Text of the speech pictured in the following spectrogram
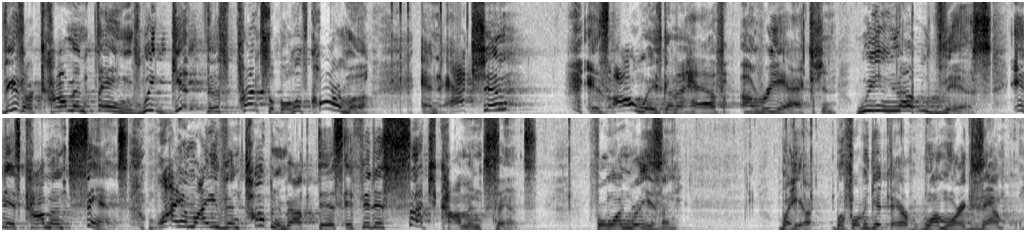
These are common things. We get this principle of karma. And action is always going to have a reaction. We know this. It is common sense. Why am I even talking about this if it is such common sense? For one reason. But here, before we get there, one more example.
